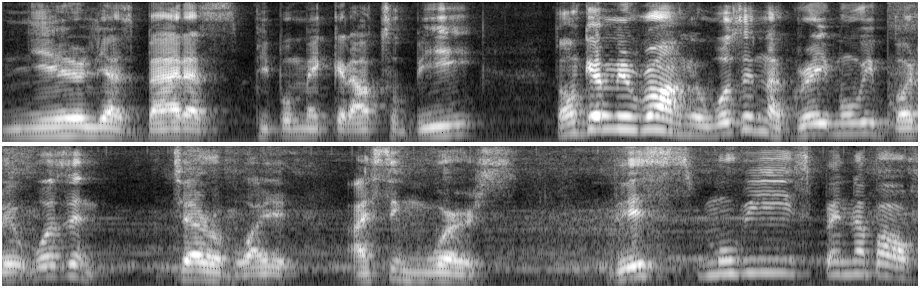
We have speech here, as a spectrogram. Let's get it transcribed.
nearly as bad as people make it out to be. Don't get me wrong, it wasn't a great movie, but it wasn't terrible. I I seen worse. This movie spent about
